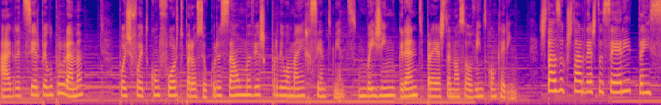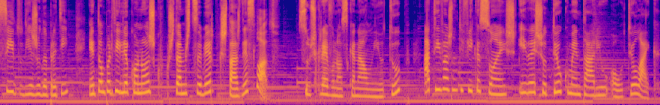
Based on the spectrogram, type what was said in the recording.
a agradecer pelo programa, pois foi de conforto para o seu coração uma vez que perdeu a mãe recentemente. Um beijinho grande para esta nossa ouvinte com carinho. Estás a gostar desta série? Tem sido de ajuda para ti? Então partilha connosco, gostamos de saber que estás desse lado. Subscreve o nosso canal no YouTube, ativa as notificações e deixa o teu comentário ou o teu like.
